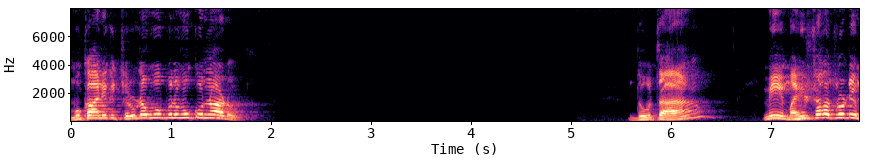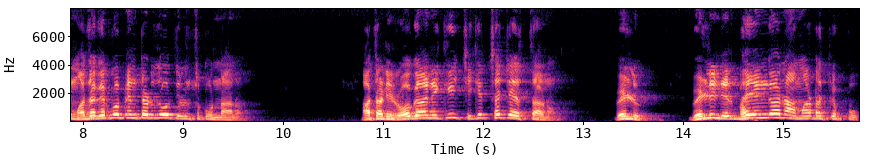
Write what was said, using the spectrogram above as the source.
ముఖానికి చిరునవ్వు పులుముకున్నాడు. దూత మీ మహిషాసురుడి మదగర్భం ఎంతటిదో తెలుసుకున్నాను. అతడి రోగానికి చికిత్స చేస్తాను. వెళ్ళు వెళ్ళి నిర్భయంగా నా మాట చెప్పు.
